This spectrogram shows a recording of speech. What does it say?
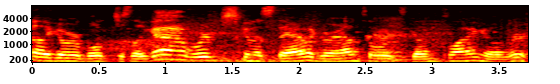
Like we're both just like, ah, we're just gonna stay on the ground until it's done flying over.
